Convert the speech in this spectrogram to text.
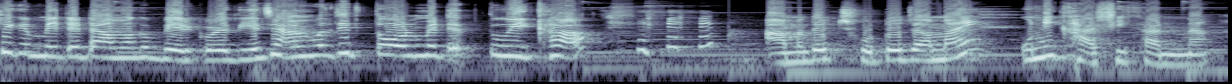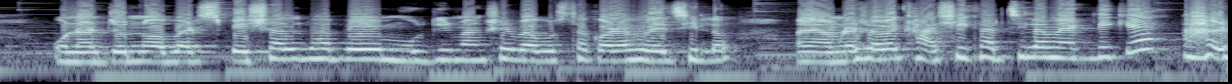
থেকে মেটেটা আমাকে বের করে দিয়েছে। আমি বলছি, তোর মেটে তুই খা। আমাদের ছোট জামাই, উনি খাসি খান না। ওনার জন্য আবার স্পেশাল ভাবে মুরগির মাংসের ব্যবস্থা করা হয়েছিল। মানে আমরা সবাই খাসি খাচ্ছিলাম একদিকে, আর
